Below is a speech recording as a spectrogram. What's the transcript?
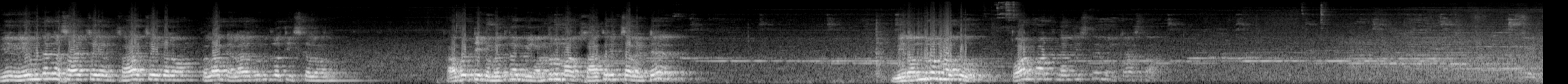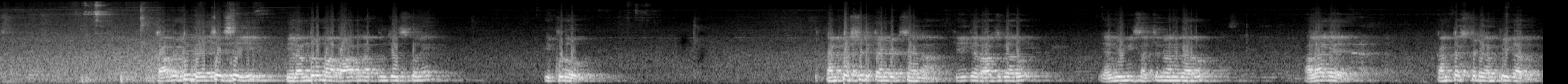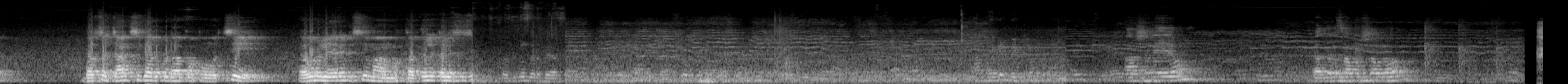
మేము ఏ విధంగా సహాయ చేయ సహాయం చేయగలం? పిల్లల్ని ఎలా అభివృద్ధిలో తీసుకెళ్ళగలం? కాబట్టి ఇక మీదట మీరందరూ మాకు సహకరించాలంటే మీరందరూ మాకు తోడ్పాటుని అందిస్తే మేము చేస్తాం. కాబట్టి దయచేసి మీరందరూ మా బాధను అర్థం చేసుకొని ఇప్పుడు కంటెస్టెడ్ క్యాండిడేట్స్ అయిన కేకే రాజు గారు ఎంవివి సత్యనారాయణ గారు అలాగే కంటెస్టెడ్ ఎంపీ గారు బొత్స ఝాన్సీ గారు కూడా పాపం వచ్చి ఎవరు లేరనేసి మా పెద్దలు కలిసి హర్షణీయం పెద్దల సమక్షంలో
